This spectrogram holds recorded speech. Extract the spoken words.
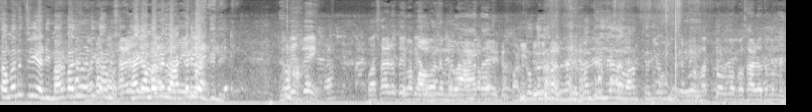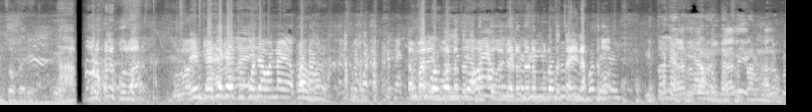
તમને ચી અડી માર બાજુ લાકડી વધતી હતી પસાડ્યો તો પહેલો ને અડધો કલાક મંત્રી જયારે વાત કરી હત્તોડમાં પસાડ્યો તો મને ઊંચો કર્યો. એમ કે છે કે ચૂકો જવાના તમારી મોલ તો લબકતો હોય બેઠો બેઠો મોટો તો ચાઈ નાખતો ઈ તો લે આ લોકો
